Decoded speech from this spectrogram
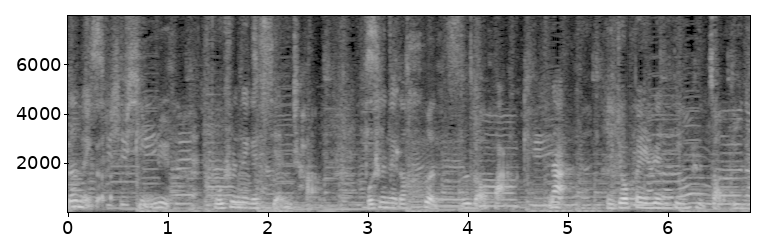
的那个频率，不是那个弦长，不是那个赫兹的话，那你就被认定是走音的。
